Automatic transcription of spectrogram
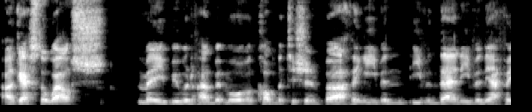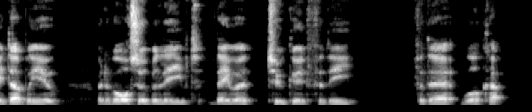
I guess the Welsh maybe would have had a bit more of a competition, but I think even even then, even the FAW would have also believed they were too good for the for the World Cup.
